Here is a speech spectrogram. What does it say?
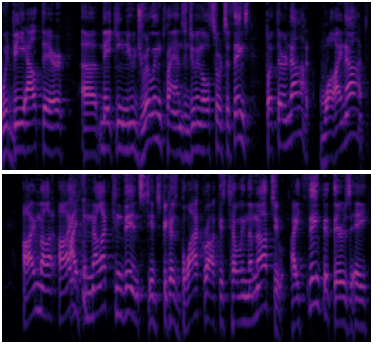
would be out there uh, making new drilling plans and doing all sorts of things, but they're not. Why not? I'm not. I, I am not convinced it's because BlackRock is telling them not to. I think that there's a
